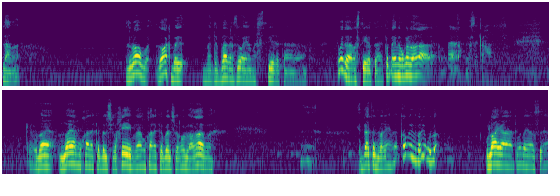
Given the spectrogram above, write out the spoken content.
למה? זה לא, לא רק בדבר הזה הוא היה מסתיר את ה... תמיד הוא היה מסתיר את ה... כל פעם אומרים לו, הרב, אה, אני עושה ככה. כן, הוא לא היה, לא היה מוכן לקבל שבחים, לא היה מוכן לקבל שאמרו לו הרב, ידע את הדברים, כל מיני דברים, הוא לא, הוא לא היה, תמיד היה עושה,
